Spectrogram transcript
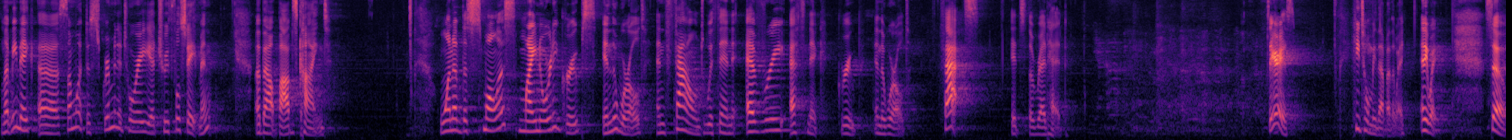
Let me make a somewhat discriminatory yet truthful statement about Bob's kind. One of the smallest minority groups in the world and found within every ethnic group in the world. Facts. It's the redhead. Serious. He told me that, by the way. Anyway, so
